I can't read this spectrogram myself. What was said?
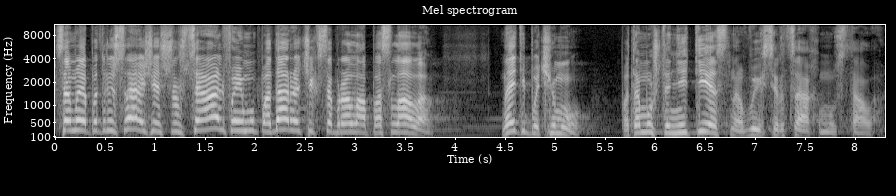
Самое потрясающее, что вся Альфа ему подарочек собрала, послала. Знаете почему? Потому что не тесно в их сердцах ему стало.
